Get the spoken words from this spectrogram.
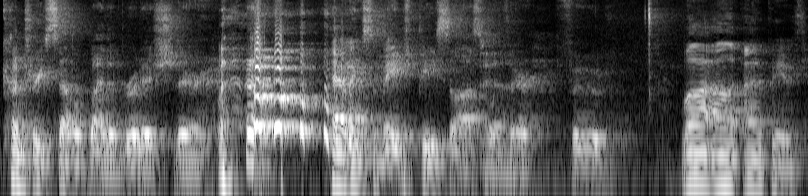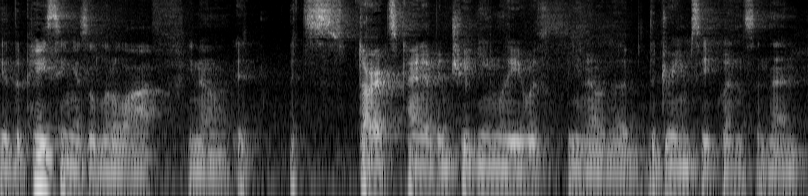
country settled by the British, they're having some HP sauce with their food. Well, I'll, I agree with you. The pacing is a little off. You know, it it starts kind of intriguingly with you know the the dream sequence, and then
